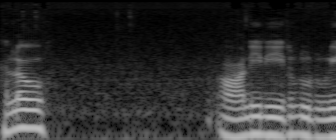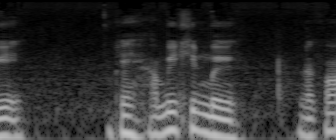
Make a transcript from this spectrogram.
ฮัลโหลอ๋อดีๆต้องดูตรงนี้โอเคเอามีดขึ้นมือแล้วก็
